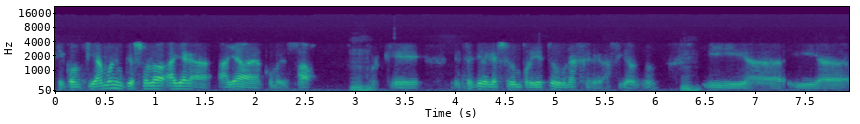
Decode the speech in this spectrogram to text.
que confiamos en que solo haya, haya comenzado, porque este tiene que ser un proyecto de una generación, ¿no? y, ah, y, ah,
